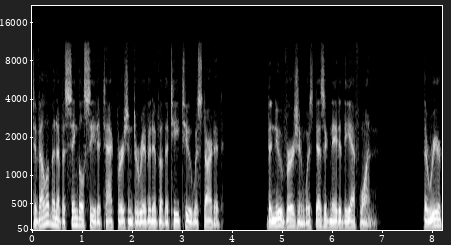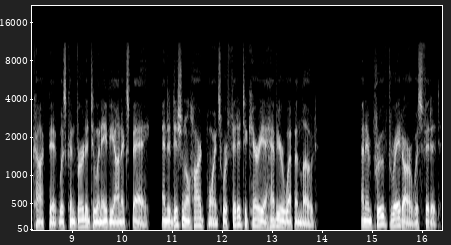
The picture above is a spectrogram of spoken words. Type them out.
development of a single-seat attack version derivative of the T2 was started. The new version was designated the F1. The rear cockpit was converted to an avionics bay, and additional hardpoints were fitted to carry a heavier weapon load. An improved radar was fitted.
